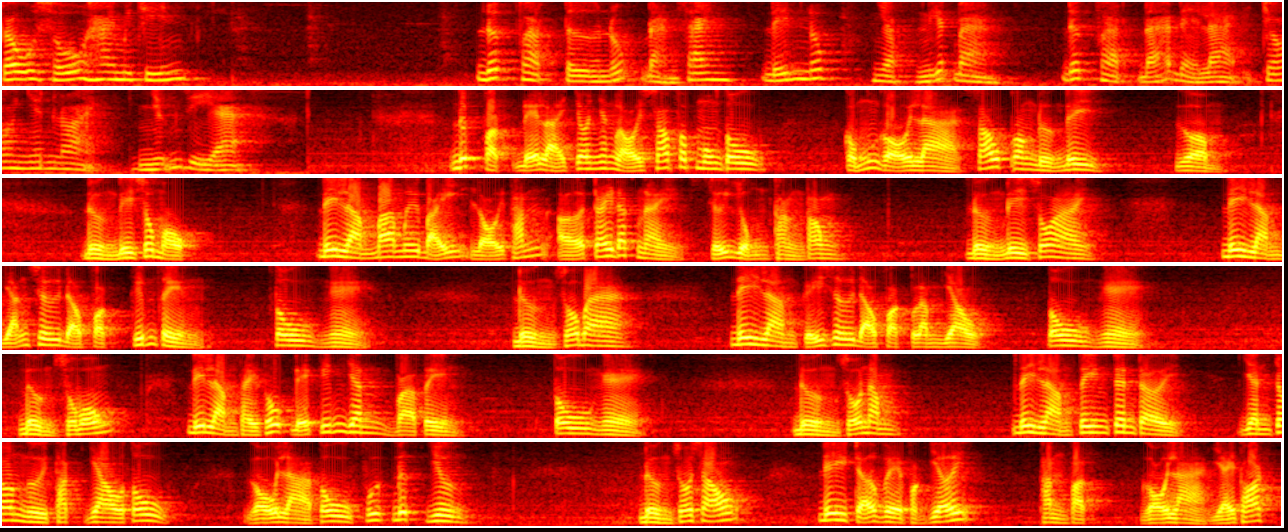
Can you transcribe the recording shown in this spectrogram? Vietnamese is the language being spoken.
Câu số 29 Đức Phật từ lúc đản sanh đến lúc nhập Niết Bàn, Đức Phật đã để lại cho nhân loại những gì ạ? À? Đức Phật để lại cho nhân loại sáu pháp môn tu, cũng gọi là sáu con đường đi, gồm Đường đi số 1 Đi làm 37 loại thánh ở trái đất này sử dụng thần thông. Đường đi số 2 Đi làm giảng sư đạo Phật kiếm tiền, tu nghề. Đường số 3 Đi làm kỹ sư đạo Phật làm giàu, tu nghề. Đường số 4 Đi làm thầy thuốc để kiếm danh và tiền, tu nghề. Đường số 5 Đi làm tiên trên trời dành cho người thật giàu tu, gọi là tu phước đức dương. Đường số 6 Đi trở về Phật giới, thành Phật, gọi là giải thoát.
